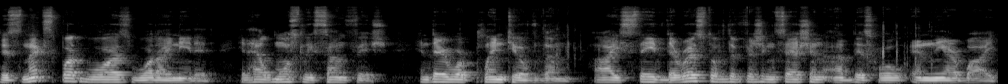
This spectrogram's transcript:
This next spot was what I needed. It held mostly sunfish, and there were plenty of them. I stayed the rest of the fishing session at this hole and nearby.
